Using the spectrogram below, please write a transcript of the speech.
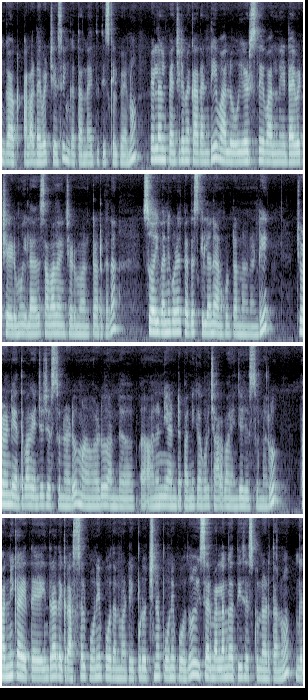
ఇంకా అలా డైవర్ట్ చేసి ఇంకా తనని అయితే తీసుకెళ్ళిపోయాను. పిల్లల్ని పెంచడమే కాదండి వాళ్ళు ఏడిస్తే వాళ్ళని డైవర్ట్ చేయడము ఇలా సమాధానించడము అంటారు కదా. సో ఇవన్నీ కూడా పెద్ద స్కిల్ అని అనుకుంటున్నానండి. చూడండి ఎంత బాగా ఎంజాయ్ చేస్తున్నాడు మా వాడు అండ్ అనన్య అండ్ పర్ణిక కూడా చాలా బాగా ఎంజాయ్ చేస్తున్నారు. పర్ణిక అయితే ఇందిరా దగ్గర అస్సలు పోనే పోదనమాట ఎప్పుడు వచ్చినా పోనే పోదు. ఈసారి మెల్లంగా తీసేసుకున్నాడు తను. ఇంకా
